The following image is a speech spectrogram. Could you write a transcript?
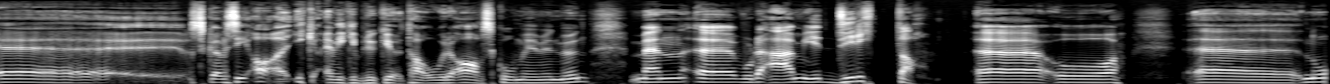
eh, Skal vi si ikke, Jeg vil ikke bruke, ta ordet avskum i min munn, men eh, hvor det er mye dritt, da. Eh, og nå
